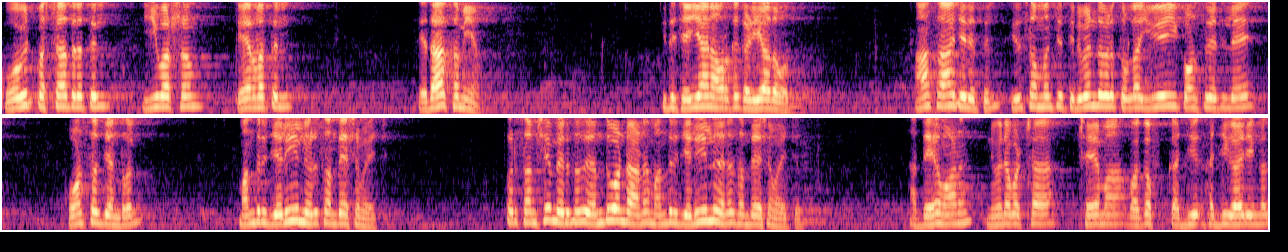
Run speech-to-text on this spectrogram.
കോവിഡ് പശ്ചാത്തലത്തിൽ ഈ വർഷം കേരളത്തിൽ യഥാസമയം ഇത് ചെയ്യാൻ അവർക്ക് കഴിയാതെ വന്നു. ആ സാഹചര്യത്തിൽ ഇത് സംബന്ധിച്ച് തിരുവനന്തപുരത്തുള്ള യു എ ഇ കോൺസുലേറ്റിലെ കോൺസൽ ജനറൽ മന്ത്രി ജലീലിനൊരു സന്ദേശം അയച്ചു. ഒരു സംശയം വരുന്നത് എന്തുകൊണ്ടാണ് മന്ത്രി ജലീലിന് തന്നെ സന്ദേശം അയച്ചത്? അദ്ദേഹമാണ് ന്യൂനപക്ഷ ക്ഷേമ വഖഫ് ഹജ്ജ് ഹജ്ജ് കാര്യങ്ങൾ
